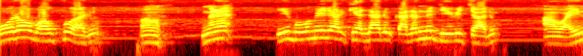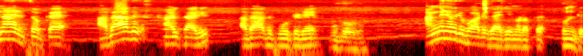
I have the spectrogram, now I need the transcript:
ഓരോ വകുപ്പുകാരും ഇങ്ങനെ ഈ ഭൂമിയിൽ ഇറക്കി എല്ലാവരും കരന്ന് ജീവിച്ചാലും ആ വൈകുന്നേരത്തൊക്കെ അതാത് ആൾക്കാർ അതാത് കൂട്ടിലെ പോകും അങ്ങനെ ഒരുപാട് കാര്യങ്ങളൊക്കെ ഉണ്ട്.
